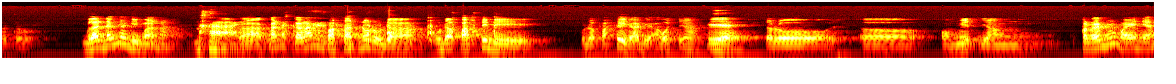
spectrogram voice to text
Betul. Gelandangnya gimana? Nah, Nah, kan sekarang Pak Satnur udah udah pasti di udah pasti ya di out ya. iya. Terus eh, Omid yang keren ya mainnya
